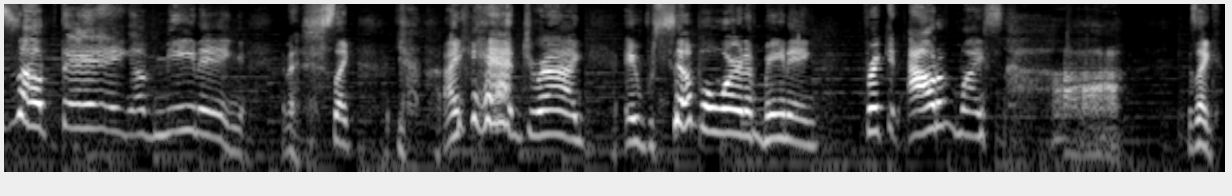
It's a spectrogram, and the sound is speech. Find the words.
something of meaning. And it's just like, I can't drag a simple word of meaning freaking out of my. It's like,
